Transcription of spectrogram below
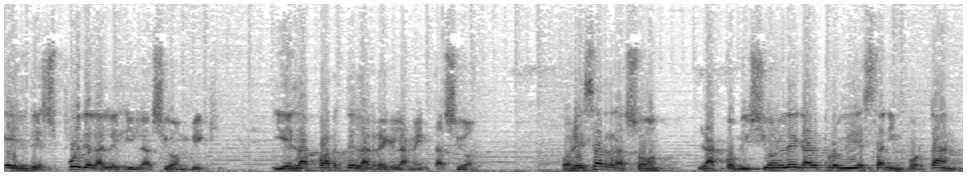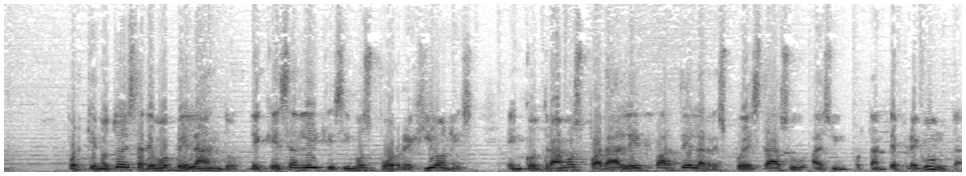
el después de la legislación, Vicky, y es la parte de la reglamentación. Por esa razón, la Comisión Legal Provida es tan importante porque nosotros estaremos velando de que esa ley que hicimos por regiones encontramos para darle parte de la respuesta a su, a su importante pregunta.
